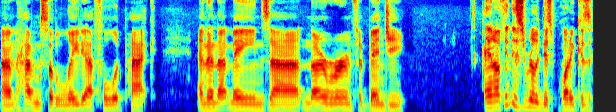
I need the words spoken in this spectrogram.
Um, have him sort of lead our forward pack. And then that means uh, no room for Benji and I think this is really disappointing because,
